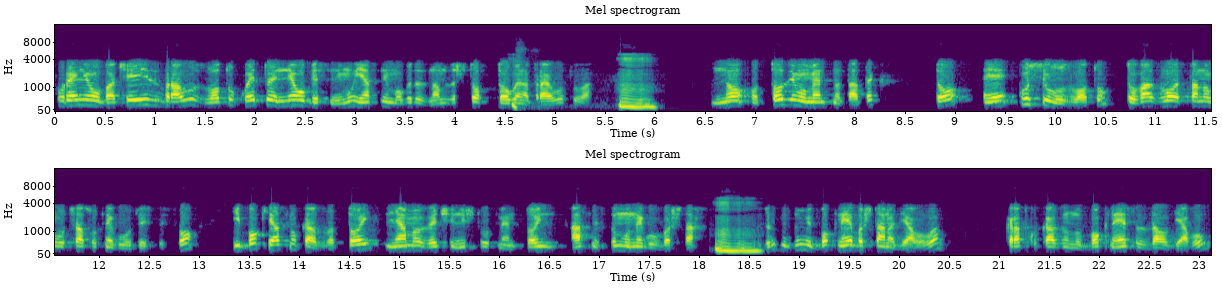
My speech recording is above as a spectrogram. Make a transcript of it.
творение обаче е избрало злото, което е необяснимо и аз не мога да знам защо то го е направило това. Mm-hmm. Но от този момент нататък то е кусило злото, това зло е станало част от неговото естество и Бог ясно казва, той няма вече нищо от мен. Той, аз не съм му негов баща. Mm-hmm. С други думи, Бог не е баща на дявола. Кратко казано, Бог не е създал дявол,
